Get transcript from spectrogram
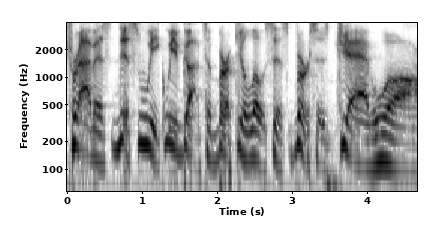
Travis, this week we've got tuberculosis versus Jaguar.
